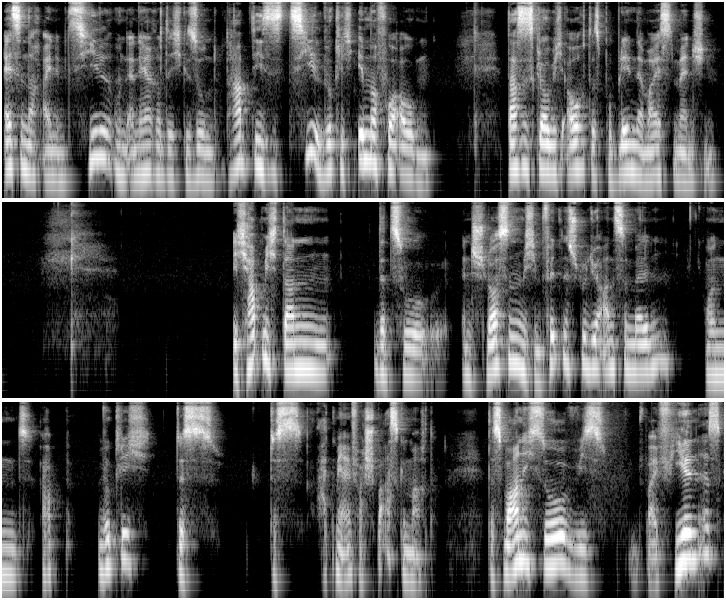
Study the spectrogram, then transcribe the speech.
esse nach einem Ziel und ernähre dich gesund und hab dieses Ziel wirklich immer vor Augen. Das ist, glaube ich, auch das Problem der meisten Menschen. Ich habe mich dann dazu entschlossen, mich im Fitnessstudio anzumelden und habe wirklich, das, das hat mir einfach Spaß gemacht. Das war nicht so, wie es bei vielen ist.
